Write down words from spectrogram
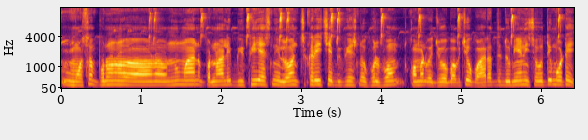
મોસમ પૂર્વાનુમાન પ્રણાલી બીપીએસની લોન્ચ કરી છે. બીપીએસનું ફૂલ ફોર્મ કોમેન્ટમાં જવાબ આપજો ભારતે દુનિયાની સૌથી મોટી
